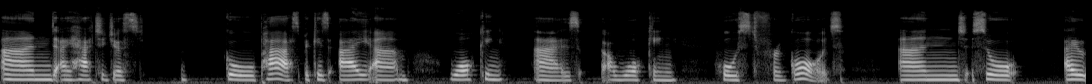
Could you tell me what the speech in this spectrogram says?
And I had to just go past because I am walking as a walking host for God. And so I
